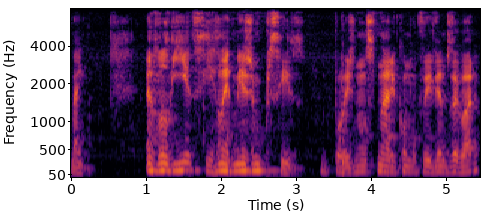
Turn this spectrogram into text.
Bem, avalia se ele é mesmo preciso, pois num cenário como o que vivemos agora,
